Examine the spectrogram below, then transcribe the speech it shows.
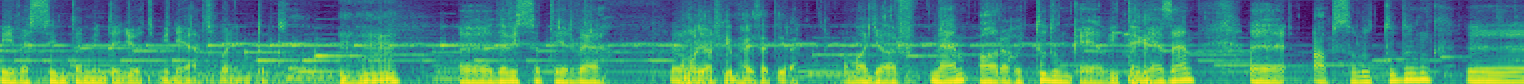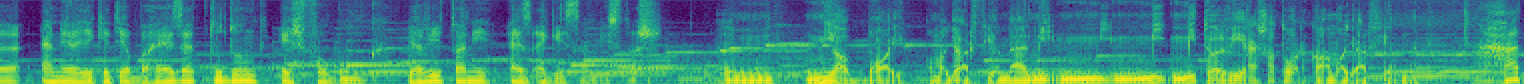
Éves szinten mintegy 5 milliárd forintot. Uh-huh. De visszatérve a magyar film helyzetére. A magyar, nem, arra, hogy tudunk-e javítani Igen. ezen. Abszolút tudunk. Ennél egyébként jobb a helyzet, tudunk és fogunk javítani, ez egészen biztos. Mi a baj a magyar filmmel? Mi, mi, mi, mitől véres a torka a magyar filmnek? Hát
